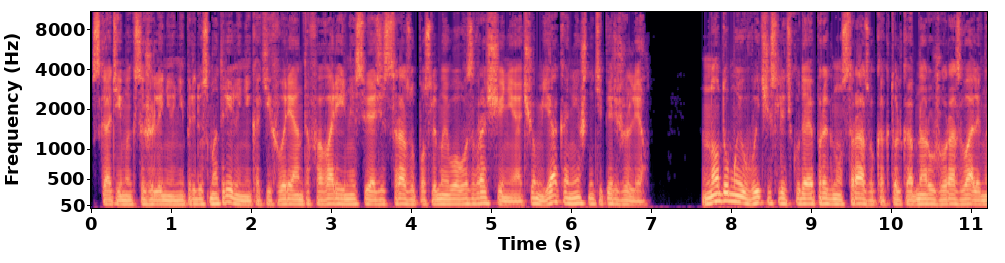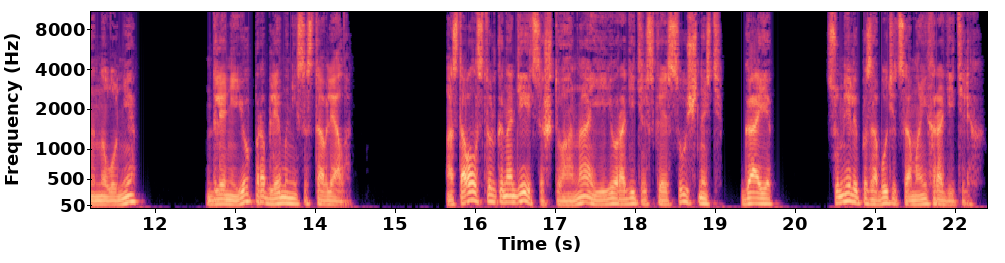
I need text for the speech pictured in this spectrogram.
С Катей мы, к сожалению, не предусмотрели никаких вариантов аварийной связи сразу после моего возвращения, о чем я, конечно, теперь жалел. Но, думаю, вычислить, куда я прыгну сразу, как только обнаружу развалины на Луне, для нее проблемы не составляло. Оставалось только надеяться, что она и ее родительская сущность, Гая, сумели позаботиться о моих родителях.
